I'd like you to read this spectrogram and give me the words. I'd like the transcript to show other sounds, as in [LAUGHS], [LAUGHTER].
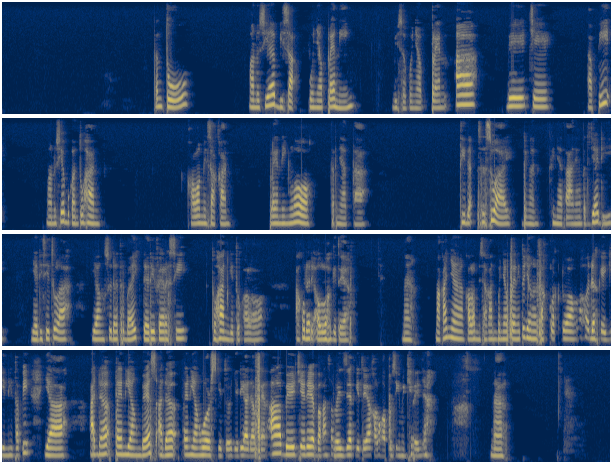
Tentu manusia bisa punya planning, bisa punya plan A, B, C, tapi manusia bukan Tuhan. Kalau misalkan planning lo ternyata tidak sesuai dengan kenyataan yang terjadi, ya di situlah yang sudah terbaik dari versi Tuhan gitu kalau aku dari Allah gitu ya. Nah, makanya kalau misalkan punya plan itu jangan saklek doang, oh udah kayak gini, tapi ya ada plan yang best, ada plan yang worst gitu. Jadi ada plan A, B, C, D, bahkan sampai Z gitu ya kalau nggak pusing mikirinnya. Nah,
